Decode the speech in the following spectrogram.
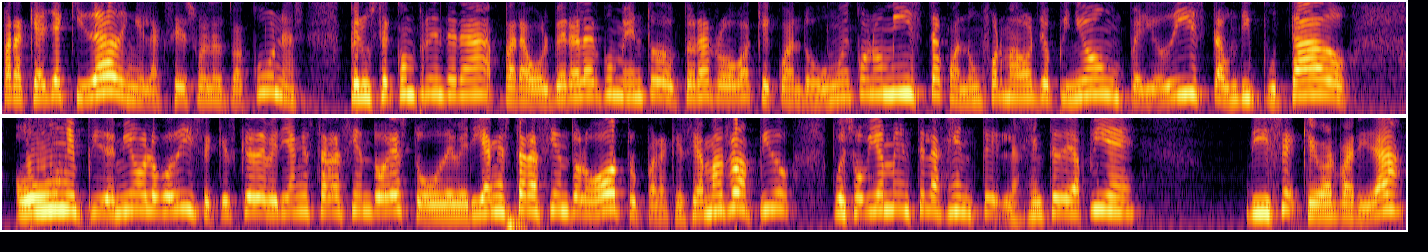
para que haya equidad en el acceso a las vacunas. Pero usted comprenderá, para volver al argumento, doctora Arroba, que cuando un economista, cuando un formador de opinión, un periodista, un diputado, o un epidemiólogo dice que es que deberían estar haciendo esto o deberían estar haciendo lo otro para que sea más rápido, pues obviamente la gente, la gente de a pie, dice, qué barbaridad,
